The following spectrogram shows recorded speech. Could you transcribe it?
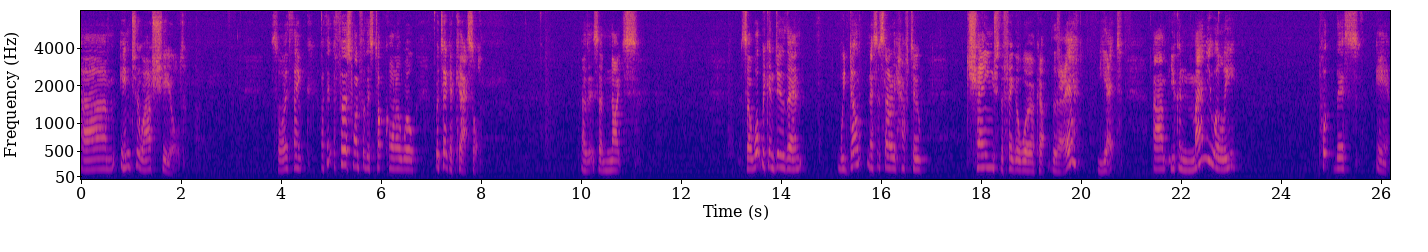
um, into our shield. So I think I think the first one for this top corner will we'll take a castle as it's a knight's so what we can do then we don't necessarily have to change the figure work up there yet um, you can manually put this in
